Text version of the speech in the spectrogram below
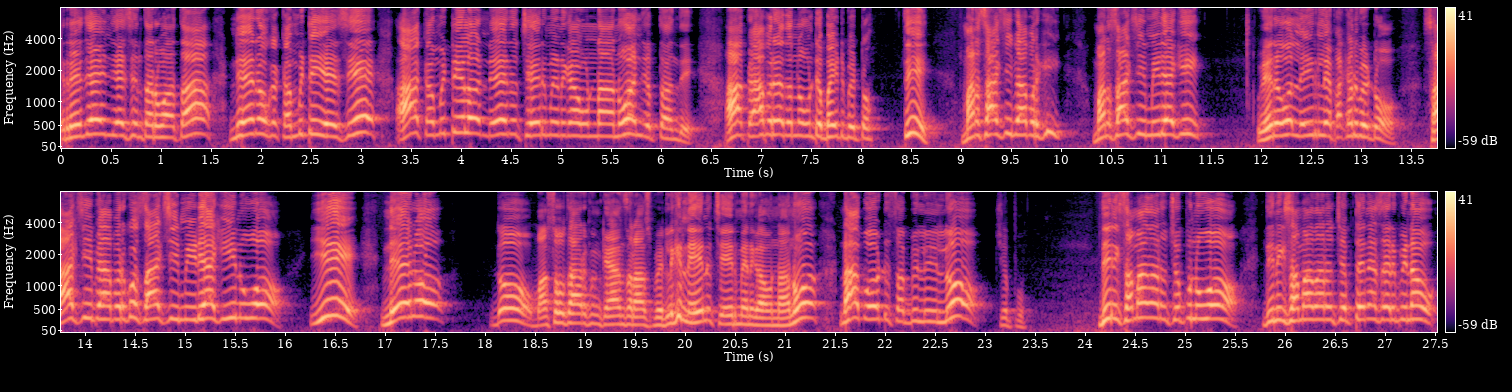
రిజైన్ చేసిన తర్వాత నేను ఒక కమిటీ వేసి ఆ కమిటీలో నేను చైర్మన్గా ఉన్నాను అని చెప్తాంది. ఆ పేపర్ ఏదన్నా ఉంటే బయట పెట్టు. తీ మన సాక్షి పేపర్కి. మన సాక్షి మీడియాకి వేరే వాళ్ళు లేరులే పక్కన పెట్టు. సాక్షి పేపర్కు సాక్షి మీడియాకి నువ్వు. ఈ నేను దో బసవ తారకం క్యాన్సర్ హాస్పిటల్కి నేను చైర్మన్గా ఉన్నాను. నా బోర్డు సభ్యులు ఇల్లు. చెప్పు. దీనికి సమాధానం చెప్పు నువ్వు. దీనికి సమాధానం చెప్తేనే సరిపోయినావు.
